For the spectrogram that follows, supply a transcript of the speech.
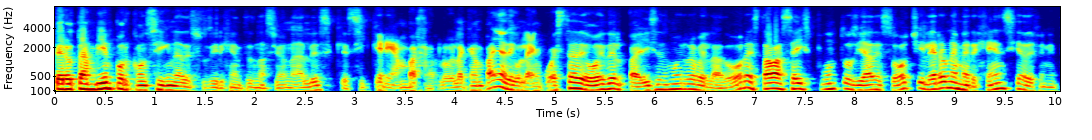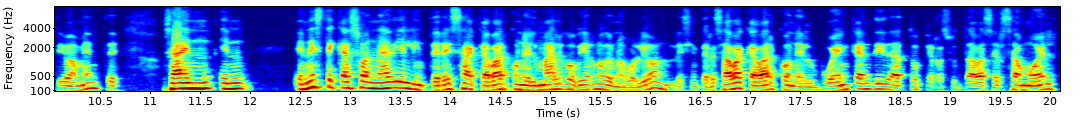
pero también por consigna de sus dirigentes nacionales que sí querían bajarlo de la campaña. Digo, la encuesta de hoy del país es muy reveladora, estaba a seis puntos ya de Xochitl, era una emergencia definitivamente. O sea, en, en, en este caso a nadie le interesa acabar con el mal gobierno de Nuevo León, les interesaba acabar con el buen candidato que resultaba ser Samuel,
